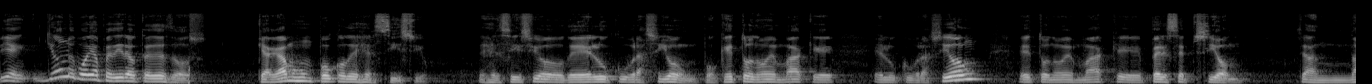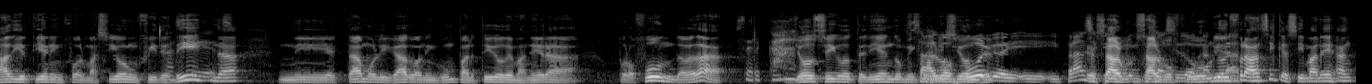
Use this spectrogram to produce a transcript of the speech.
Bien, yo le voy a pedir a ustedes dos que hagamos un poco de ejercicio, ejercicio de elucubración, porque esto no es más que elucubración, esto no es más que percepción. O sea, nadie tiene información fidedigna, ni estamos ligados a ningún partido de manera profunda, ¿verdad? Cercana. Yo sigo teniendo mi salvo condición Fulvio de... y, y Francis. Eh, Salvo, Fulvio y. Francis, que sí manejan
